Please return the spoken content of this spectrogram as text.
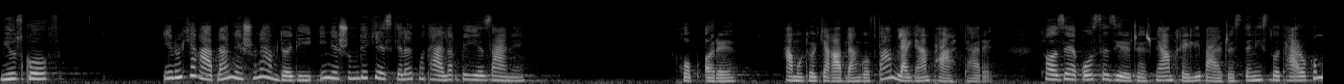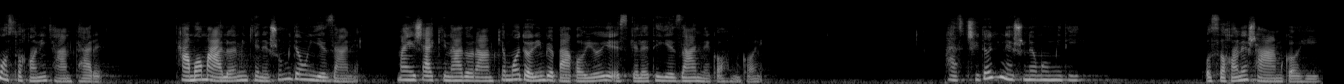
میوز گفت این رو که قبلا نشونم دادی این نشون میده که اسکلت متعلق به یه زنه. خب آره. همونطور که قبلا گفتم لگن پهتره تازه قوس زیر چشمی هم خیلی برجسته نیست و تراکم استخوانی کمتره. تمام علائمی که نشون میده اون یه زنه. من شکی ندارم که ما داریم به بقایای اسکلت یه زن نگاه می‌کنیم. پس چی داری نشونمون میدی؟ استخوان شرمگاهی.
